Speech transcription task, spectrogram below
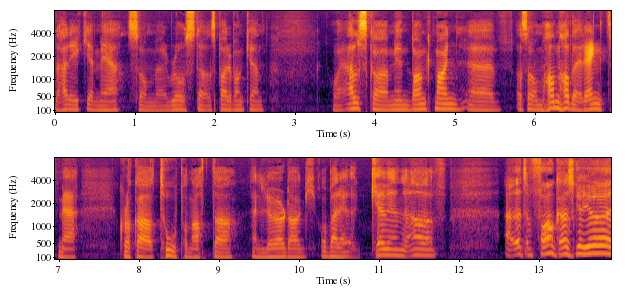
det er ikke meg som roaster Sparebanken. Og jeg elsker min bankmann. Eh, altså, om han hadde ringt med klokka to på natta en lørdag og bare 'Kevin, jeg, jeg vet da faen hva jeg skal gjøre.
